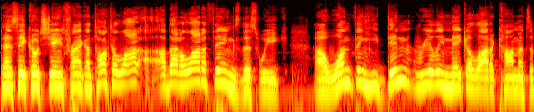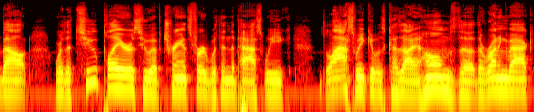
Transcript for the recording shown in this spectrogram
Penn State coach James Franklin talked a lot about a lot of things this week. Uh, one thing he didn't really make a lot of comments about were the two players who have transferred within the past week. Last week it was Caziah Holmes, the, the running back.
